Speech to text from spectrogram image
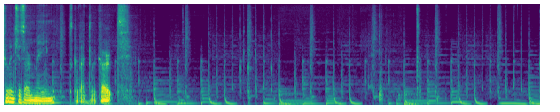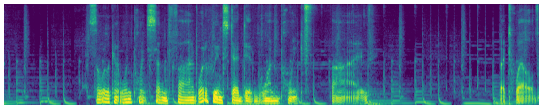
Two inches our main. Let's go back to the cart. So we're looking at 1.75. What if we instead did 1.5 by 12?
